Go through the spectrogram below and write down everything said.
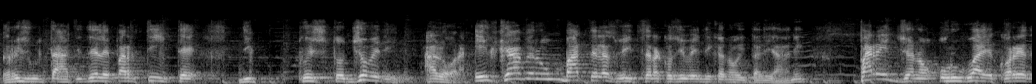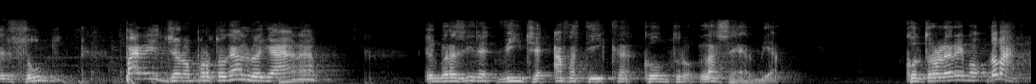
risultati delle partite di questo giovedì. Allora, il Camerun batte la Svizzera, così vendicano noi italiani, pareggiano Uruguay e Corea del Sud, pareggiano Portogallo e Ghana e il Brasile vince a fatica contro la Serbia. Controlleremo domani.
